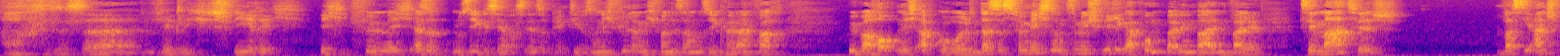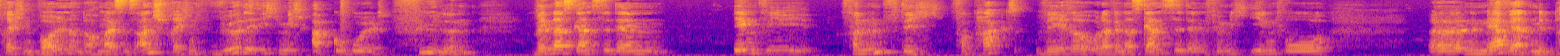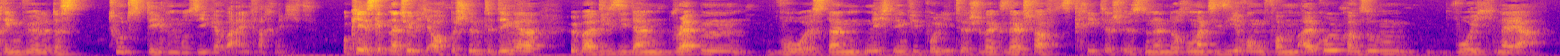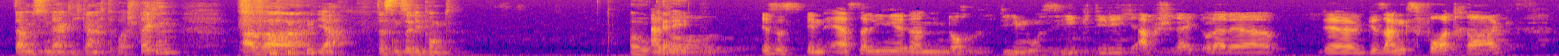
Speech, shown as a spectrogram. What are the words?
Boah, das ist äh, wirklich schwierig ich fühle mich, also Musik ist ja was sehr Subjektives und ich fühle mich von dieser Musik halt einfach überhaupt nicht abgeholt. Und das ist für mich so ein ziemlich schwieriger Punkt bei den beiden, weil thematisch, was sie ansprechen wollen und auch meistens ansprechen, würde ich mich abgeholt fühlen, wenn das Ganze denn irgendwie vernünftig verpackt wäre oder wenn das Ganze denn für mich irgendwo äh, einen Mehrwert mitbringen würde. Das tut deren Musik aber einfach nicht. Okay, es gibt natürlich auch bestimmte Dinge, über die sie dann rappen, wo es dann nicht irgendwie politisch oder gesellschaftskritisch ist, sondern eine Romantisierung vom Alkoholkonsum, wo ich, naja, da müssen wir eigentlich gar nicht drüber sprechen. Aber ja, das sind so die Punkte. Okay. Also ist es in erster Linie dann doch die Musik, die dich abschreckt oder der, der Gesangsvortrag?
